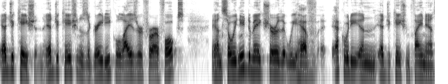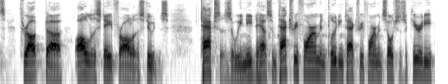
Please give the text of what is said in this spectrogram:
Education. Education is a great equalizer for our folks. And so we need to make sure that we have equity in education finance throughout uh, all of the state for all of the students. Taxes. We need to have some tax reform, including tax reform in Social Security,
